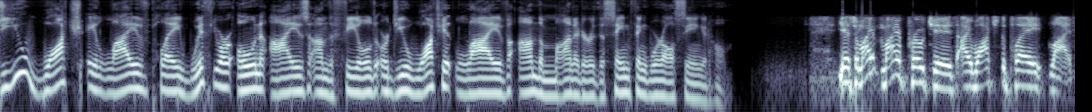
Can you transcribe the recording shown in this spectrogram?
do you watch a live play with your own eyes on the field, or do you watch it live on the monitor, the same thing we're all seeing at home? Yeah, so my, my approach is I watch the play live.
